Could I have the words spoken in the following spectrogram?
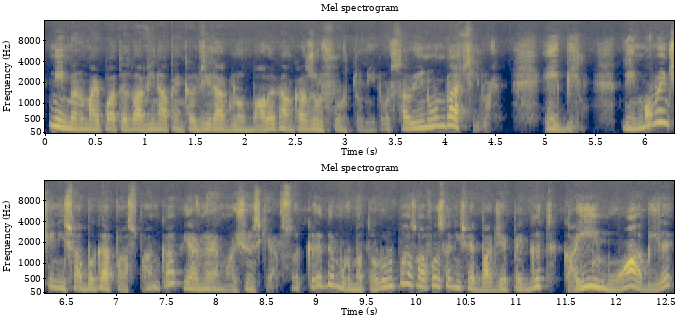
nimeni nu mai poate da vina pe încălzirea globală ca în cazul furtunilor sau inundațiilor. Ei bine, din moment ce ni s-a băgat asta în cap, iar noi am ajuns chiar să credem, următorul pas a fost să ni se bage pe gât, ca imuabile,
